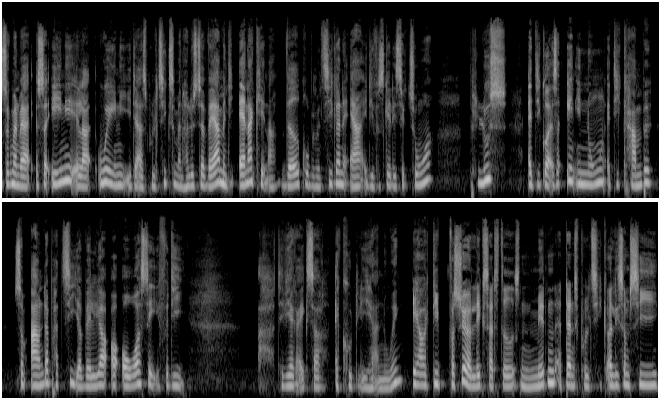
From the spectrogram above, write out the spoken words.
Så kan man være så enig eller uenig i deres politik, som man har lyst til at være, men de anerkender, hvad problematikkerne er i de forskellige sektorer. Plus, at de går altså ind i nogle af de kampe, som andre partier vælger at overse, fordi oh, det virker ikke så akut lige her nu, ikke? Ja, og de forsøger at lægge sig et sted sådan midten af dansk politik, og ligesom sige,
